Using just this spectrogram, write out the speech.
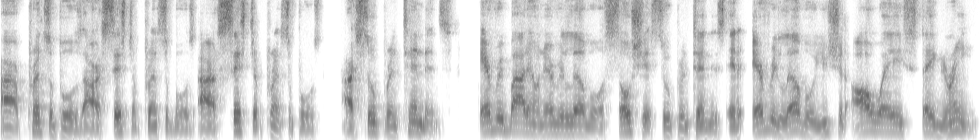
Our principals, our assistant principals, our assistant principals, our superintendents, everybody on every level, associate superintendents at every level, you should always stay green,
